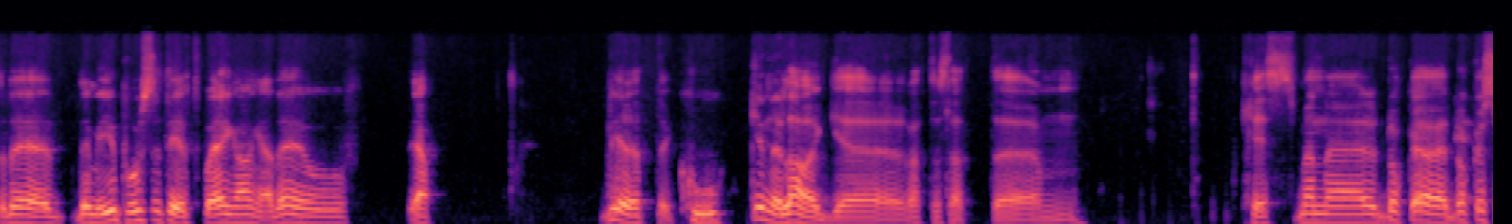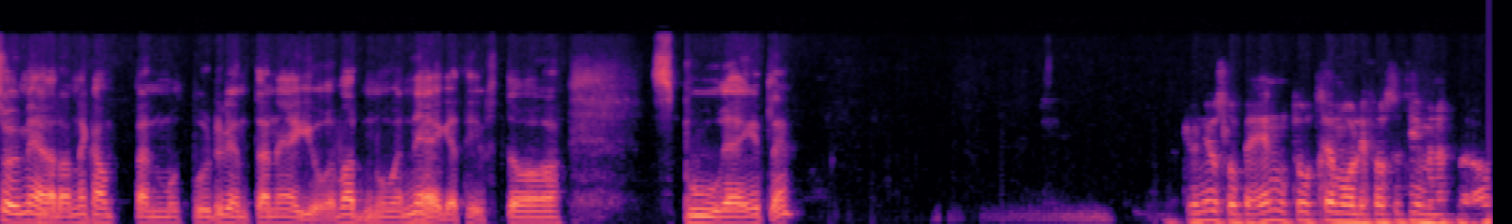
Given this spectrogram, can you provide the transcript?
så det, det, er mye positivt på en gang her. Det er jo Ja. Blir et kokende lag, eh, rett og slett. Eh, Chris. Men eh, dere, dere, så jo mer av denne kampen mot Bodø-Glimt enn jeg gjorde. Var det noe negativt å spore, egentlig? Kunne jo sluppet inn to-tre mål de første ti minuttene, da.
